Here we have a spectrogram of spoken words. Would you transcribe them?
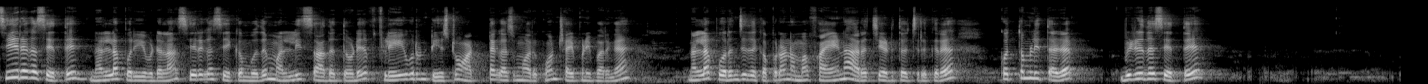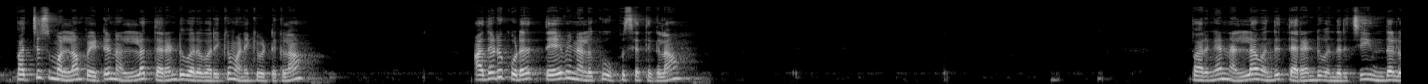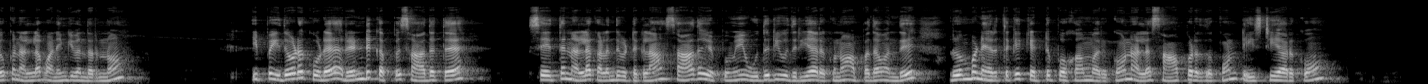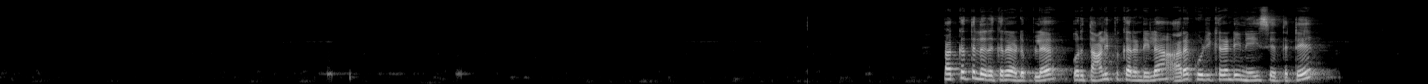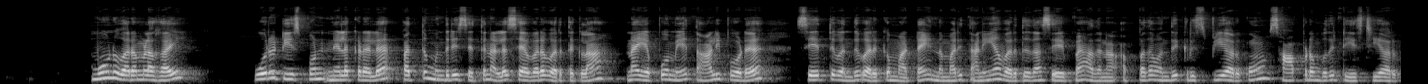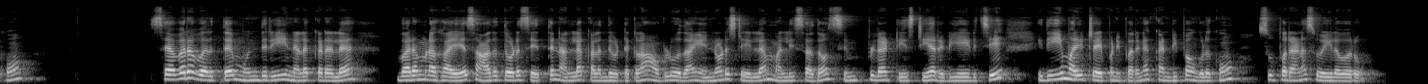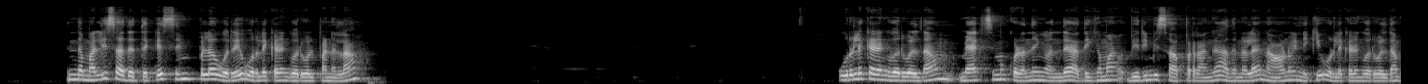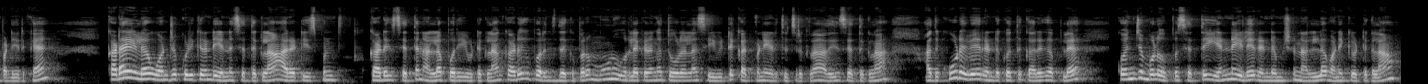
சீரகம் சேர்த்து நல்லா பொரிய விடலாம். சீரகம் சேர்க்கும்போது மல்லி சாதத்தோட ஃப்ளேவரும் டேஸ்ட்டும் அட்டகாசமாக இருக்கும். ட்ரை பண்ணி பாருங்கள் நல்லா பொரிஞ்சதுக்கப்புறம் நம்ம ஃபைனாக அரைச்சி எடுத்து வச்சுருக்கிற கொத்தமல்லி தழை விழுத சேர்த்து பச்சை சுமெல்லாம் போயிட்டு நல்லா திரண்டு வர வரைக்கும் வணக்கி விட்டுக்கலாம். அதோடு கூட தேவையான அளவுக்கு உப்பு சேர்த்துக்கலாம். பாருங்கள் நல்லா வந்து திரண்டு வந்துருச்சு. இந்த அளவுக்கு நல்லா வணங்கி வந்துடணும் இப்போ இதோட கூட ரெண்டு கப்பு சாதத்தை சேர்த்து நல்லா கலந்து விட்டுக்கலாம். சாதம் எப்போவுமே உதிரி உதிரியாக இருக்கணும். அப்போ தான் வந்து ரொம்ப நேரத்துக்கு கெட்டு போகாமல் இருக்கும். நல்லா சாப்பிட்றதுக்கும் டேஸ்டியாக இருக்கும். பக்கத்தில் இருக்கிற அடுப்பில் ஒரு தாளிப்பு கரண்டியில் அரை குழிக்கரண்டி நெய் சேர்த்துட்டு மூணு வரமிளகாய் ஒரு டீஸ்பூன் நிலக்கடலை பத்து முந்திரி சேர்த்து நல்லா செவர வறுத்துக்கலாம். நான் எப்போவுமே தாளிப்போட சேர்த்து வந்து வறுக்க மாட்டேன். இந்த மாதிரி தனியாக வறுத்து தான் சேர்ப்பேன். அதை நான் அப்போ தான் வந்து கிறிஸ்பியாக இருக்கும். சாப்பிடும்போது டேஸ்டியாக இருக்கும். செவர வறுத்த முந்திரி நிலக்கடலை வரமிளகாயை சாதத்தோடு சேர்த்து நல்லா கலந்து விட்டுக்கலாம். அவ்வளோதான் என்னோடய ஸ்டைலில் மல்லி சாதம் சிம்பிளாக டேஸ்டியாக ரெடி ஆகிடுச்சு இதே மாதிரி ட்ரை பண்ணி பாருங்கள் கண்டிப்பாக உங்களுக்கும் சூப்பரான சுவையில் வரும். இந்த மல்லி சாதத்துக்கு சிம்பிளாக ஒரு உருளைக்கிழங்கு வறுவல் பண்ணலாம். உருளைக்கிழங்கு வறுவல் தான் மேக்ஸிமம் குழந்தைங்க வந்து அதிகமாக விரும்பி சாப்பிட்றாங்க. அதனால் நானும் இன்றைக்கி உருளைக்கிழங்கு வறுவல் தான் பண்ணியிருக்கேன். கடையில் ஒன்றை குடிக்கிறண்டு எண்ணெய் சேர்த்துக்கலாம். அரை டீஸ்பூன் கடுகு சேர்த்து நல்லா பொரிய விட்டுக்கலாம். கடுகு பொரிஞ்சதுக்கப்புறம் மூணு உருளைக்கிழங்கு தோலெல்லாம் சீவிட்டு கட் பண்ணி எடுத்து வச்சுருக்கலாம். அதையும் சேர்த்துக்கலாம். அது கூடவே ரெண்டு கொத்து கருகப்பில் கொஞ்சம் போல் உப்பு சேர்த்து எண்ணெயிலே ரெண்டு நிமிஷம் நல்லா வணக்கி விட்டுக்கலாம்.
